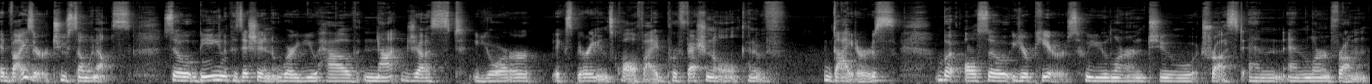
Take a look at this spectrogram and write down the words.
advisor to someone else. So being in a position where you have not just your experienced, qualified, professional kind of guiders, but also your peers who you learn to trust and, and learn from.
